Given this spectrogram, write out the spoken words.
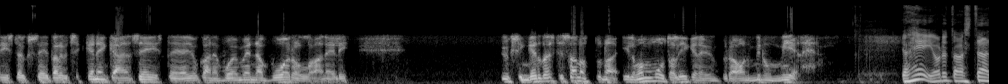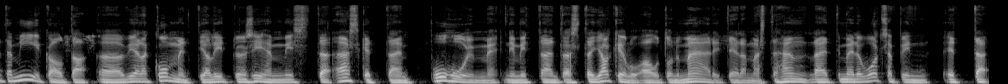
risteyksessä ei tarvitse kenenkään seistä ja jokainen voi mennä vuorollaan, eli yksinkertaisesti sanottuna ilman muuta liikenneympyrä on minun mieleen. Ja hei, otetaan täältä Miikalta äh, vielä kommenttia liittyen siihen, mistä äskettäin puhuimme, nimittäin tästä jakeluauton määritelmästä. Hän lähetti meille WhatsAppin, että äh,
